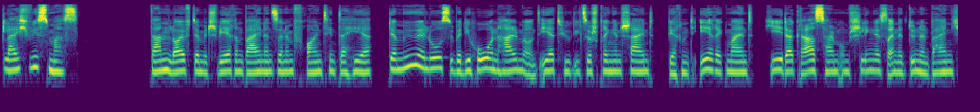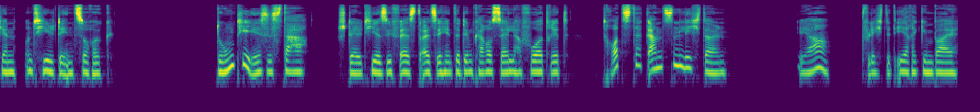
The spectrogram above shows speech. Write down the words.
gleich wissen wir's. Dann läuft er mit schweren Beinen seinem Freund hinterher, der mühelos über die hohen Halme und Erdhügel zu springen scheint, während Erik meint, jeder Grashalm umschlinge seine dünnen Beinchen und hielte ihn zurück. Dunkel ist es da, stellt hier sie fest, als sie hinter dem Karussell hervortritt, trotz der ganzen Lichterln. Ja, pflichtet Erik ihm bei,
